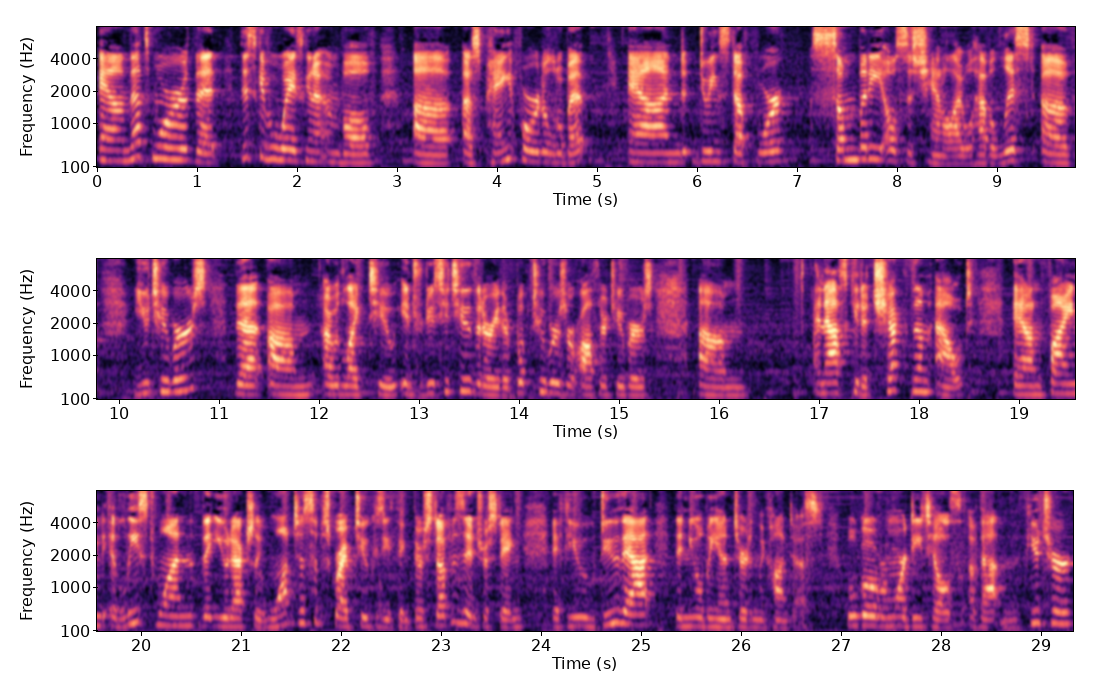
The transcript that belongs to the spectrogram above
and that's more that this giveaway is going to involve uh, us paying it forward a little bit and doing stuff for somebody else's channel. I will have a list of YouTubers that um, I would like to introduce you to that are either booktubers or author tubers. Um, and ask you to check them out and find at least one that you would actually want to subscribe to because you think their stuff is interesting. If you do that, then you'll be entered in the contest. We'll go over more details of that in the future.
